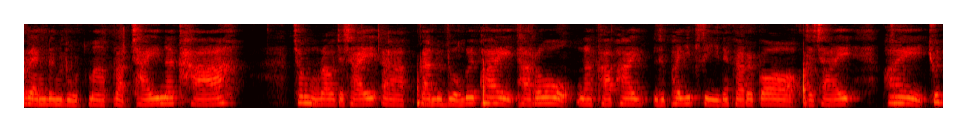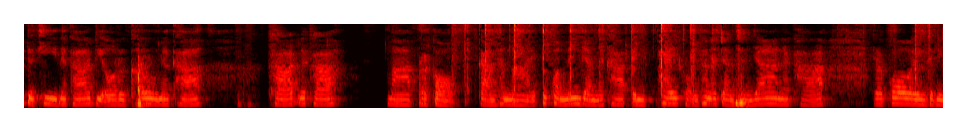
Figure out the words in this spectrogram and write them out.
แรงดึงดูดมาปรับใช้นะคะ ช่องของเราจะใช้การดูดวงด้วยไพ่ทาโร่นะคะไพ่หรือไพ่ยิปซีนะคะ แล้วก็จะใช้ไพ่ชุดเดอะคีนะคะ The Oracle นะคะคาร์ดนะคะ มาประกอบการทนายเพื่อความแม่นยำนะคะ เป็นไพ่ของท่านอาจารย์ชัญญานะคะ แล้วก็ยังจะมี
